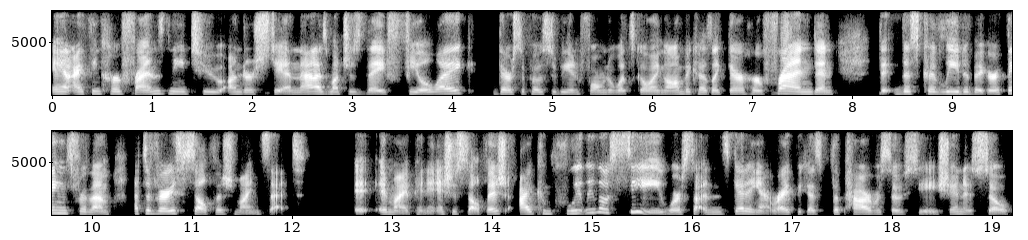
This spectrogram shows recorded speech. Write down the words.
And I think her friends need to understand that as much as they feel like they're supposed to be informed of what's going on because, like, they're her friend and th- this could lead to bigger things for them. That's a very selfish mindset in my opinion. It's just selfish. I completely though see where Sutton's getting at, right? Because the power of association is so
